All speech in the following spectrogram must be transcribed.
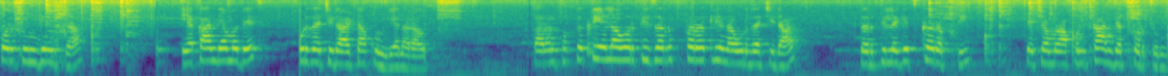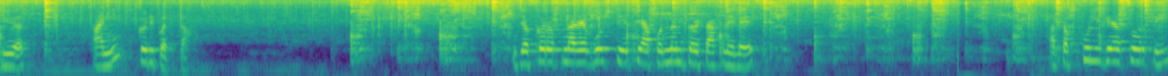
परतून घ्यायचा. या कांद्यामध्येच उडदाची डाळ टाकून घेणार आहोत. कारण फक्त तेलावरती जर परतली ना उडदाची डाळ तर ती लगेच करपती. त्याच्यामुळे आपण कांद्यात परतून घेऊयात. आणि कढीपत्ता. ज्या करपणाऱ्या गोष्टी आहेत त्या आपण नंतर टाकलेल्या आहेत. आता फुल गॅसवरती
